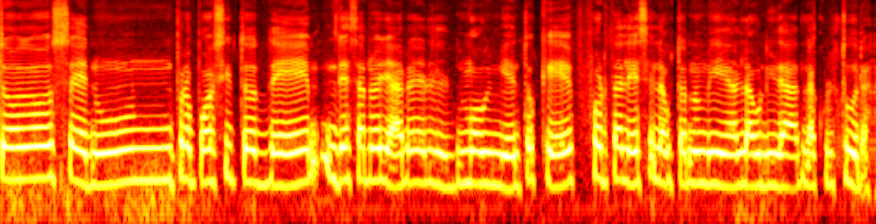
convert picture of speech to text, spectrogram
todos en un propósito de desarrollar el movimiento que fortalece la autonomía, la unidad, la cultura,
